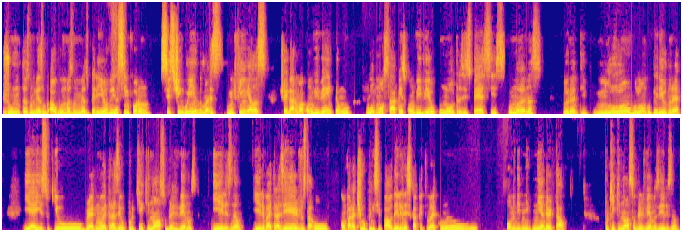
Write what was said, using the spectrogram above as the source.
juntas no mesmo, algumas no mesmo período, e assim foram se extinguindo, mas, enfim, elas chegaram a conviver. Então, o Homo sapiens conviveu com outras espécies humanas durante um longo, longo período, né? E é isso que o Bregman vai trazer. O porquê que nós sobrevivemos e eles não. E ele vai trazer justa o comparativo principal dele nesse capítulo é com o homem de Neandertal. Por que, que nós sobrevivemos e eles não?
